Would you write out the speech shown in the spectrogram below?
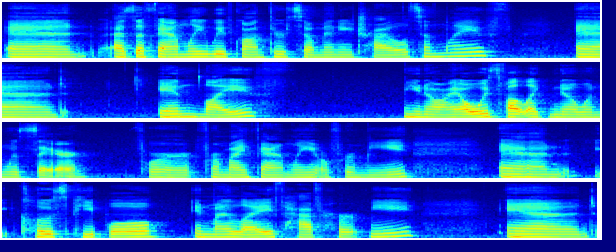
And as a family, we've gone through so many trials in life. And in life, you know, I always felt like no one was there for for my family or for me. And close people in my life have hurt me. And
